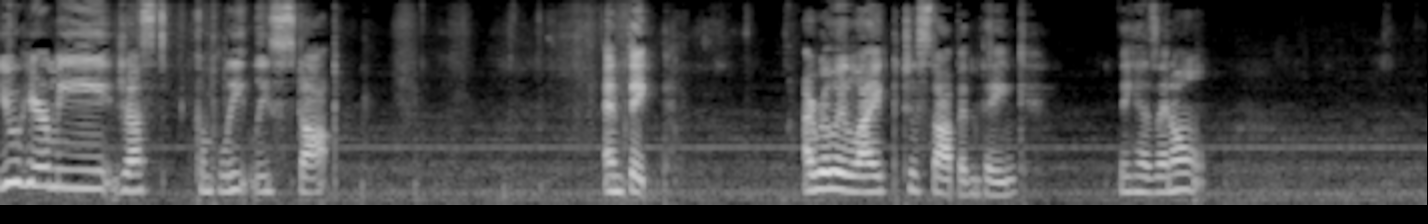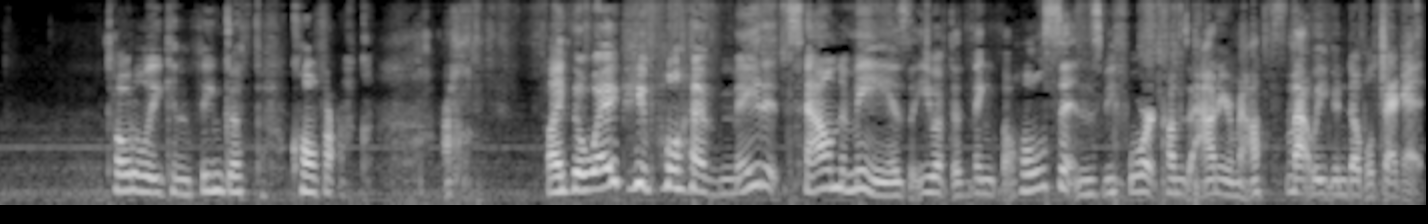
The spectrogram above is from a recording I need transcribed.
you hear me just completely stop and think I really like to stop and think because I don't totally can think of like the way people have made it sound to me is that you have to think the whole sentence before it comes out of your mouth so that way you can double check it.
